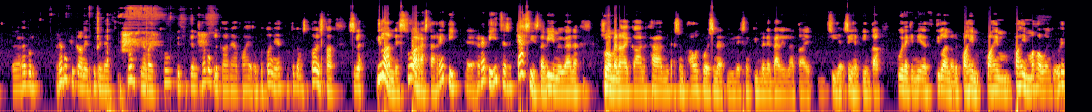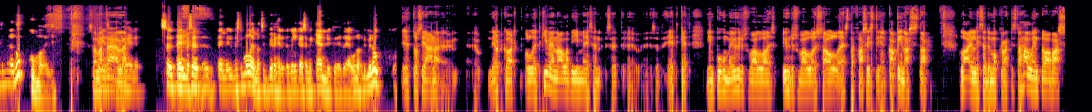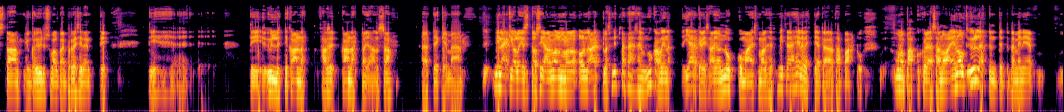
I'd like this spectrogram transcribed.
repu, republikaanit tukeneet Trumpia vai Trumpi tukenut republikaaneja vai onko toinen jättänyt tukemassa toistaan? Sillä tilanne suorastaan repi, repi itsensä käsistä viime yönä Suomen aikaan, ää, mitä se nyt alkoi siinä 90 välillä tai siihen, siihen pintaan, kuitenkin niin, että tilanne oli pahin, pahin, pahin mahdollinen, kun yritin mennä nukkumaan. Ja Sama täällä. se, teimme, se, teimme ilmeisesti molemmat sen virheen, että vilkaisemme kännyköitä ja unohdimme nukkua. Ja tosiaan ne, jotka ovat olleet kiven alla viimeisen set, set hetket, niin puhumme Yhdysvalloissa, Yhdysvalloissa olleesta fasistien kapinasta, laillista demokraattista hallintoa vastaan, jonka Yhdysvaltain presidentti yllytti kannat, kannattajansa tekemään. Minäkin olin tosiaan, olin, olin ajatellut, että nyt mä pääsen mukavin järkevissä ajon nukkumaan, ja mä olin, että mitä helvettiä täällä tapahtuu. Mun on pakko kyllä sanoa, en ollut yllättynyt, että tämä menee,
